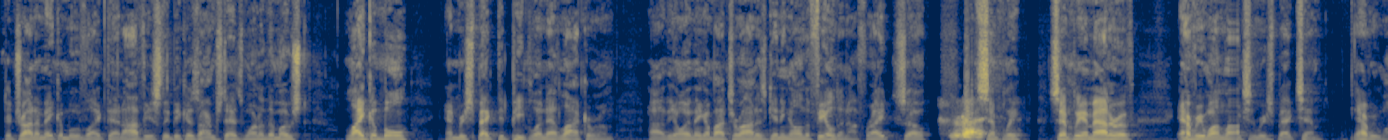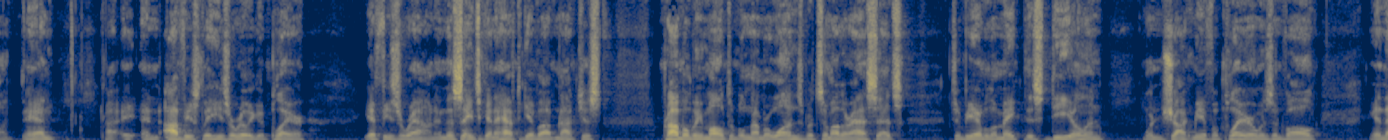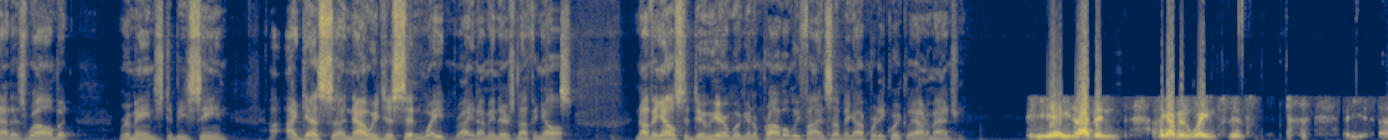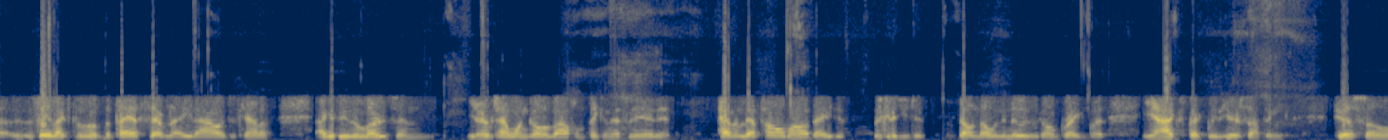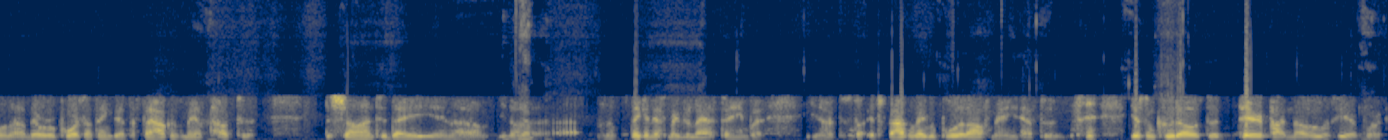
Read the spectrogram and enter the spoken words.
to try to make a move like that, obviously, because Armstead's one of the most likable and respected people in that locker room. Uh, the only thing about Terron is getting on the field enough, right? So right. it's simply simply a matter of everyone likes and respects him, everyone, and uh, and obviously he's a really good player if he's around. And the Saints are going to have to give up not just probably multiple number ones, but some other assets to be able to make this deal. And wouldn't shock me if a player was involved in that as well, but remains to be seen. I guess uh, now we just sit and wait, right? I mean, there's nothing else, nothing else to do here. We're going to probably find something out pretty quickly, I'd imagine. Yeah, you know, I've been, I think I've been waiting since. uh, it seems like the, the past seven to eight hours, just kind of, I get these alerts, and you know, every time one goes off, I'm thinking that's it, and haven't left home all day just because you just don't know when the news is going to break. But yeah, I expect we'd hear something here soon. Uh, there were reports, I think, that the Falcons may have talked to Deshaun today, and um, you know, Yep. uh, I'm thinking that's maybe the last team. But you know, if the, if the Falcons able to pull it off, man, you'd have to give some kudos to Terry Fontenot, who was here for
